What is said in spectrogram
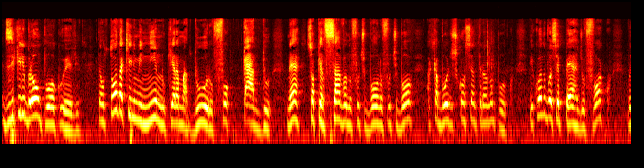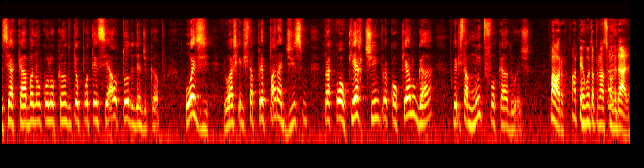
desequilibrou um pouco ele. Então todo aquele menino que era maduro, focado, né? Só pensava no futebol, no futebol, acabou desconcentrando um pouco. E quando você perde o foco, você acaba não colocando o teu potencial todo dentro de campo. Hoje, eu acho que ele está preparadíssimo para qualquer time, para qualquer lugar, porque ele está muito focado hoje. Mauro, uma pergunta para o nosso convidado.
